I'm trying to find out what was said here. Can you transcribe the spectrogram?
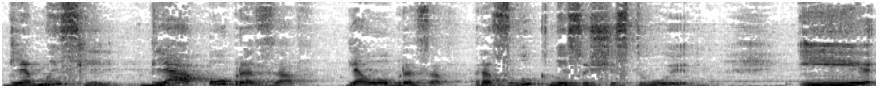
Для мыслей, для образов, для образов разлук не существует. И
